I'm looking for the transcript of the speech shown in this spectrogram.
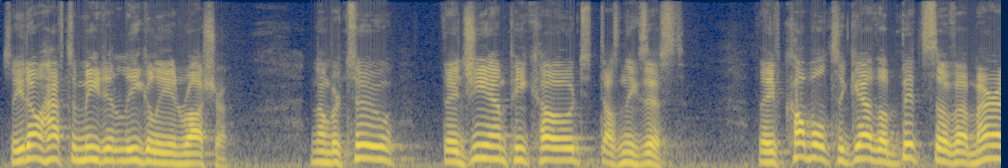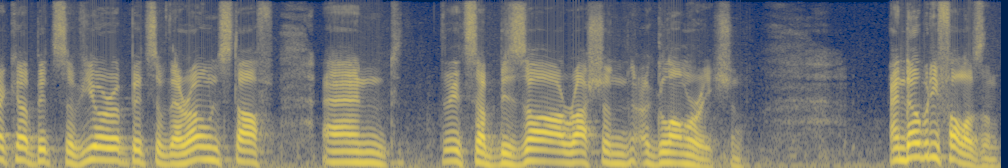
so you don't have to meet it legally in Russia. Number two, their GMP code doesn't exist. They've cobbled together bits of America, bits of Europe, bits of their own stuff, and it's a bizarre Russian agglomeration. And nobody follows them.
